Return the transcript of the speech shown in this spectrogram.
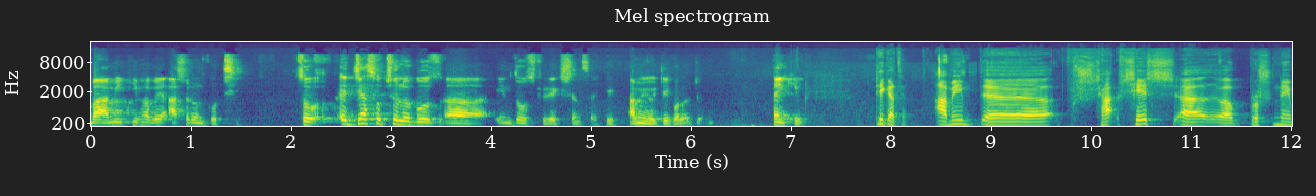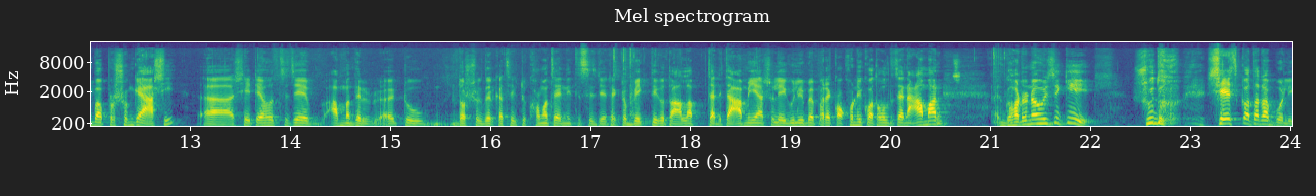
বা আমি কীভাবে আচরণ করছি। সো ইট জাস্ট হচ্ছিল গোজ ইন দোজ ডিরেকশনস আর কি। আমি ওইটাই বলার জন্য। থ্যাংক ইউ ঠিক আছে। আমি শেষ প্রশ্নে বা প্রসঙ্গে আসি। সেটা হচ্ছে যে আমাদের একটু দর্শকদের কাছে একটু ক্ষমা চাই নিতেছি যে এটা একটা ব্যক্তিগত আলাপচারিতা। আমি আসলে এগুলির ব্যাপারে কখনোই কথা বলতে চাই না। আমার ঘটনা হয়েছে কি? শুধু শেষ কথাটা বলি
